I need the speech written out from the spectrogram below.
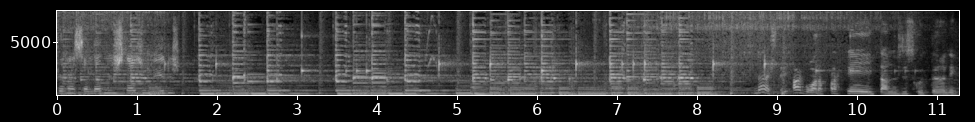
foi lançado lá nos Estados Unidos. Mestre, agora, para quem está nos escutando em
